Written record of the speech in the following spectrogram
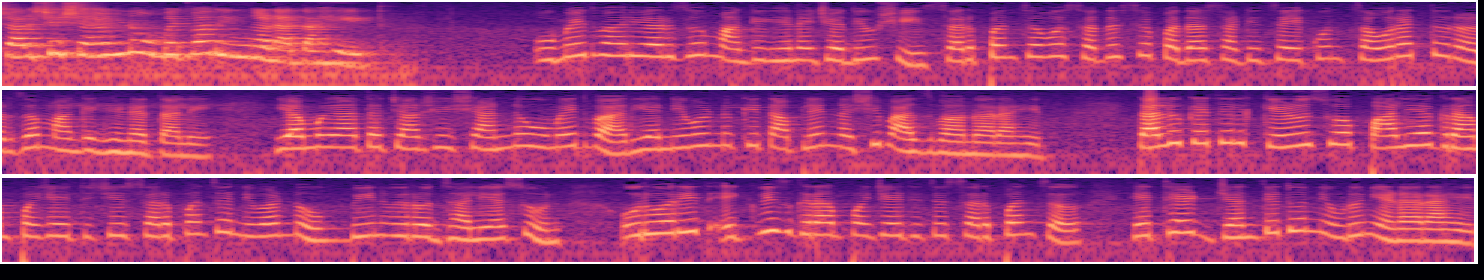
चारशे शहाण्णव उमेदवार रिंगणात आहेत. उमेदवारी अर्ज मागे घेण्याच्या दिवशी सरपंच व सदस्य पदासाठीचे एकूण चौऱ्याहत्तर अर्ज मागे घेण्यात आले. यामुळे आता चारशे शहाण्णव उमेदवार या निवडणुकीत आपले नशीब आजमावणार आहेत. तालुक्यातील केळूस व पाल या ग्रामपंचायतीची सरपंच निवडणूक बिनविरोध झाली असून उर्वरित एकवीस ग्रामपंचायतीचे सरपंच हे थेट जनतेतून निवडून येणार आहेत.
